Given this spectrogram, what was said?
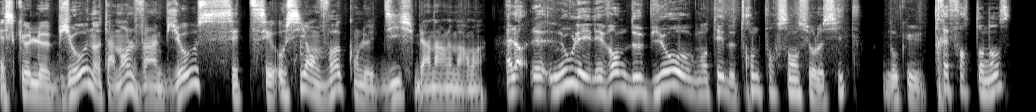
Est-ce que le bio, notamment le vin bio, c'est aussi en vogue qu'on le dit, Bernard Lemarois Alors nous, les, les, ventes de bio ont augmenté de 30% sur le site, donc une très forte tendance.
